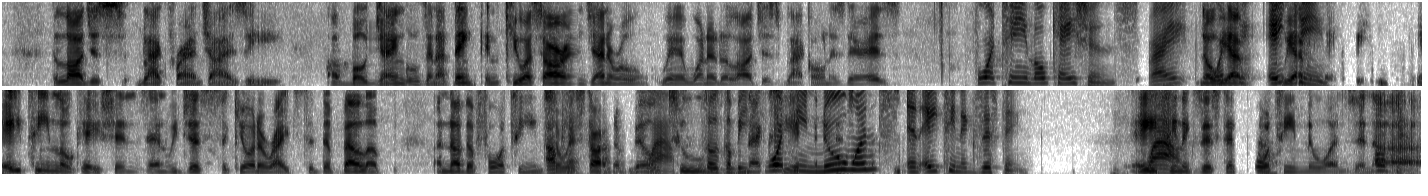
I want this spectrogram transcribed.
the largest black franchisee of Bojangles, and I think in QSR in general, we're one of the largest black owners there is. 14 locations, right? No, 14, we have 18. We have 18 locations, and we just secured the rights to develop another 14. So okay. we're starting to build wow. two. So it's going to be 14 year. new ones and 18 existing. 18 wow. existing, 14 new ones. And okay. uh,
